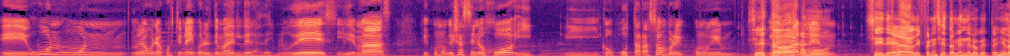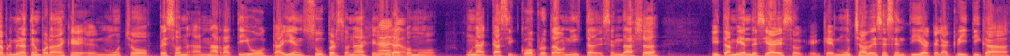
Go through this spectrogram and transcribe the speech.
Eh, hubo un- un- una, una cuestión ahí con el tema de, las desnudez y demás, que como que ella se enojó y, y con justa razón, porque como que Sí, estaba como... en- Sí, a diferencia también de lo que tenía la primera temporada, es que mucho peso na- narrativo caía en su personaje, Claro. era como una casi coprotagonista de Zendaya, y también decía eso, que, que muchas veces sentía que la crítica,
